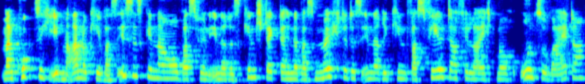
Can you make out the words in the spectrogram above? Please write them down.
Man guckt sich eben an, okay, was ist es genau, was für ein inneres Kind steckt dahinter, was möchte das innere Kind, was fehlt da vielleicht noch und so weiter,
